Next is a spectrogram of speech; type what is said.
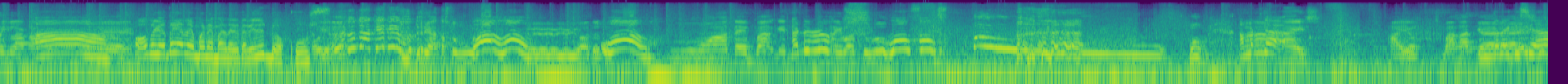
hilang Ah, HP. oh ternyata yang nembak-nembak dari tadi itu dokus. Oh iya, itu tuh hati-hati tuh dari atas tuh. Wow wow, Yo yo yo yo atas. wow, Wah, tembak kita aduh, reload dulu. wow, wow. Boom. Aman Ah, nggak? Nice. Ayo, semangat guys. Bentar ya guys ya,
